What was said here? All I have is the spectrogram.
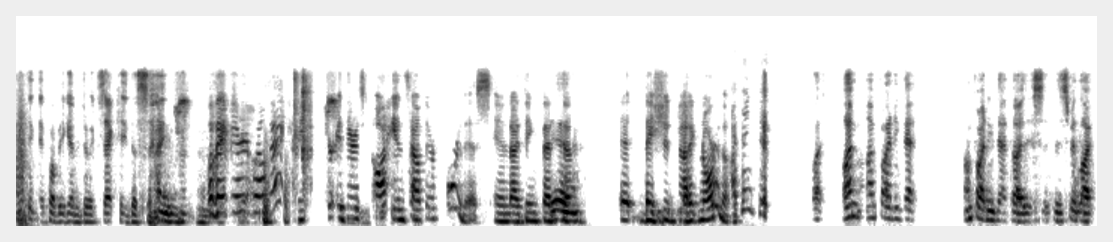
I think they're probably going to do exactly the same. Well, they very Yeah. well may. I mean, there- there's an audience out there for this, and I think that yeah. uh, it, they should not ignore them. I think that I'm I'm finding that I'm finding that though it's, it's been like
